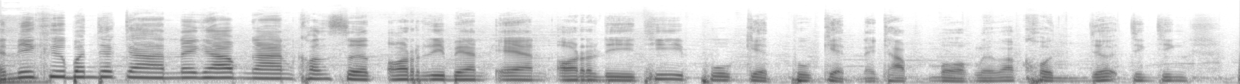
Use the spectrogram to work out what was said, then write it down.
และนี่คือบรรยากาศนะครับงานคอนเสิร์ตออรีแบนแอนออรดีที่ภูเก็ตภูเก็ตนะครับบอกเลยว่าคนเยอะจริง ๆ ไป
